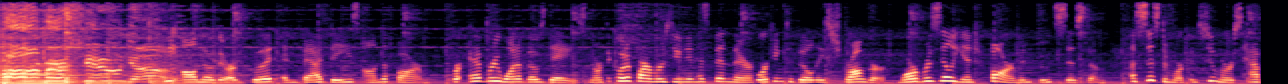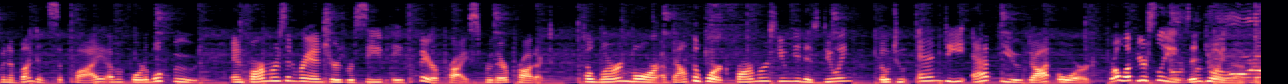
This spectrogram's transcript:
Farmers Union. We all know there are good and bad days on the farm. For every one of those days, North Dakota Farmers Union has been there working to build a stronger, more resilient farm and food system. A system where consumers have an abundant supply of affordable food and farmers and ranchers receive a fair price for their product. To learn more about the work Farmers Union is doing, go to ndfu.org. Roll up your sleeves and join them.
